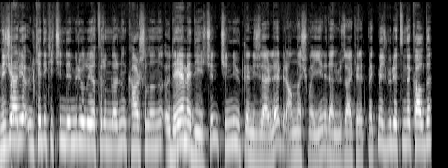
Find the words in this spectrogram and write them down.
Nijerya ülkedeki Çin demiryolu yatırımlarının karşılığını ödeyemediği için Çinli yüklenicilerle bir anlaşmayı yeniden müzakere etmek mecburiyetinde kaldı.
